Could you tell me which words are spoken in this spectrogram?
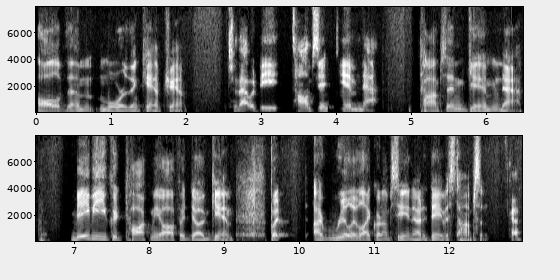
all of them more than Cam Champ. So that would be Thompson, Ghim, Knapp. Thompson, Ghim, Knapp. Maybe you could talk me off of Doug Ghim, but I really like what I'm seeing out of Davis Thompson. Okay.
